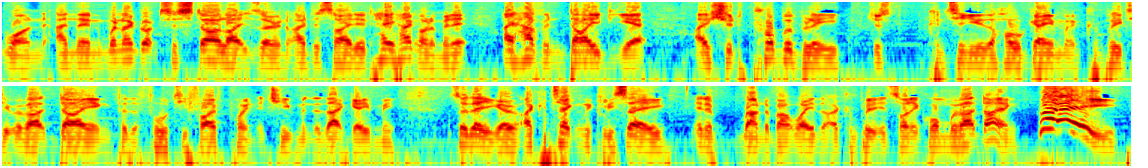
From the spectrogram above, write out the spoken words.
one, and then when I got to Starlight Zone, I decided, hey, hang on a minute, I haven't died yet. I should probably just continue the whole game and complete it without dying for the 45 point achievement that that gave me. So there you go. I can technically say, in a roundabout way, that I completed Sonic 1 without dying. Hey!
